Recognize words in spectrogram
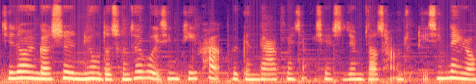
其中一个是女友的纯粹物理性批判，会跟大家分享一些时间比较长主题性内容；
